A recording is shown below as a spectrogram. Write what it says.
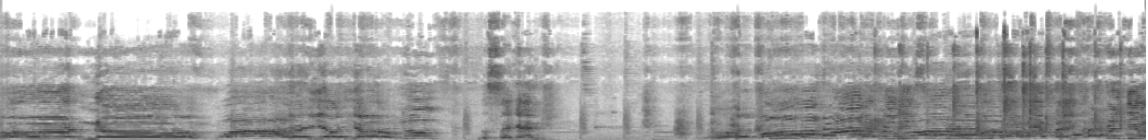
oh no wow Yo, yo, yo! Look The second. Oh, cool! You are looking so beautiful, so I have to accept with you.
